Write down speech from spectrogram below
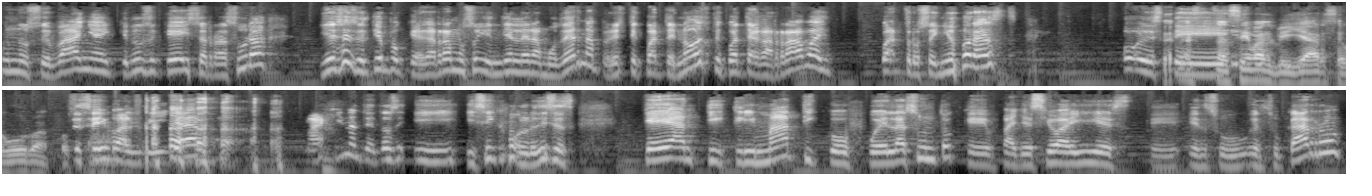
uno se baña y que no sé qué, y se rasura. Y ese es el tiempo que agarramos hoy en día en la era moderna, pero este cuate no, este cuate agarraba y cuatro señoras este, se iba al billar seguro. Se iba al billar. Imagínate, entonces, y, y sí, como lo dices, qué anticlimático fue el asunto que falleció ahí este, en, su, en su carro,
